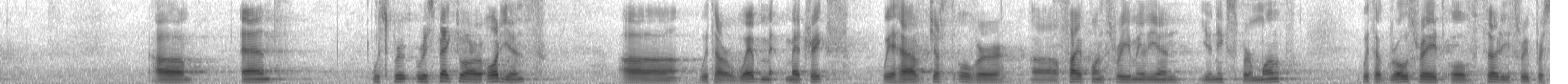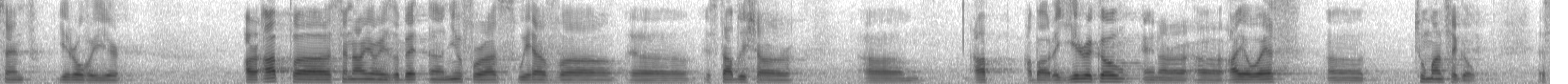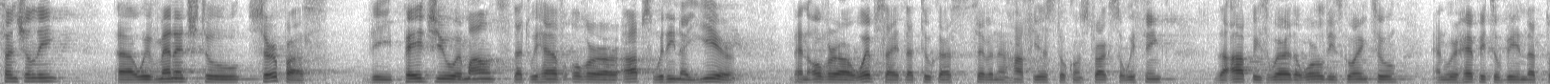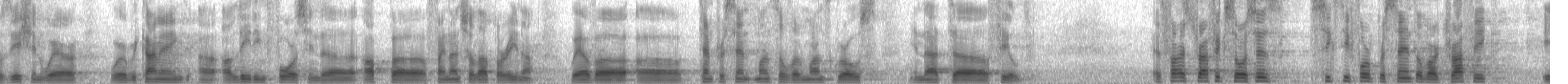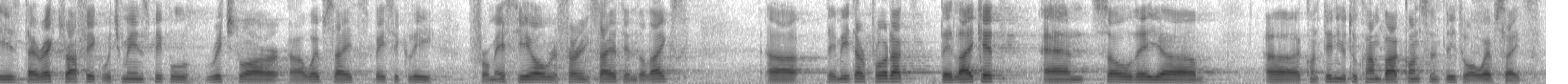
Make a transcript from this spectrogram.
Um, and with respect to our audience, uh, with our web me metrics, we have just over uh, 5.3 million uniques per month, with a growth rate of 33% year over year. Our app uh, scenario is a bit uh, new for us. We have uh, uh established our um, app about a year ago and our uh, iOS uh, two months ago. Essentially, we've managed to surpass the page view amounts that we have over our apps within a year than over our website that took us seven and a half years to construct. So we think the app is where the world is going to, and we're happy to be in that position where we're becoming a, a leading force in the app, uh, financial app arena. We have a 10% month-over-month growth in that uh, field. As far as traffic sources, 64% of our traffic is direct traffic, which means people reach to our uh, websites basically from SEO, referring site, and the likes. Uh, they meet our product, they like it, and so they uh, continue to come back constantly to our websites.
